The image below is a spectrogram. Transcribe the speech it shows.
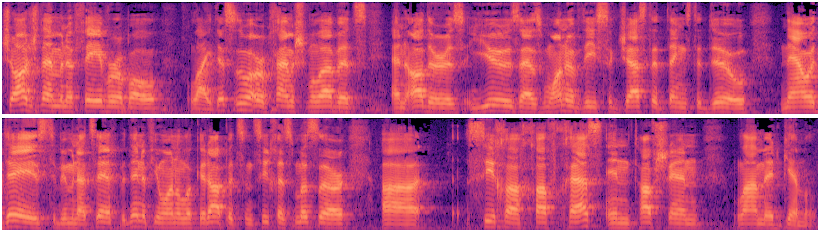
judge them in a favorable light. This is what Reb Chaim Shmulevitz and others use as one of the suggested things to do nowadays to be menatzech. But then, if you want to look it up, it's in Sichas Musar, uh, Sicha Chaf Ches in Tafshin Lamed Gimel.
